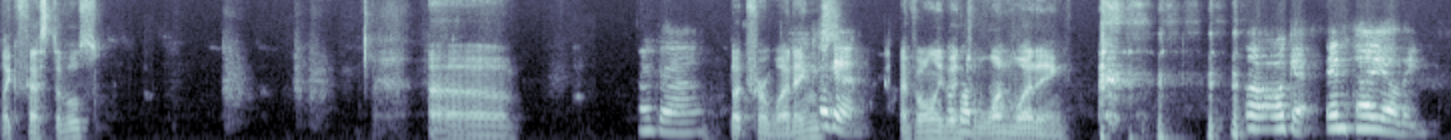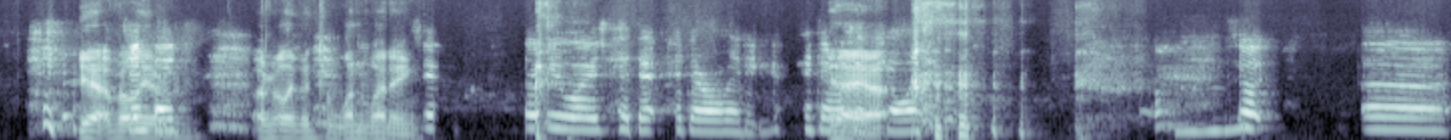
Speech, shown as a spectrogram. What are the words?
like festivals. Uh, Okay. but for weddings, Okay. I've only been to one wedding. Oh, okay. Entirely. yeah, I've only Entire- I've only been to one wedding. So it was hetero, hetero wedding. Yeah, Heterosexual wedding. yeah. So, あー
